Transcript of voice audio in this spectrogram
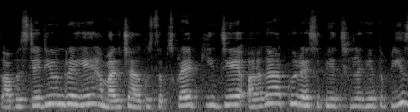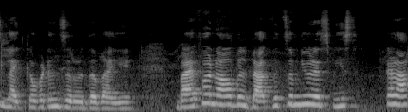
तो आप स्टेडियम रहिए, हमारे चैनल को सब्सक्राइब कीजिए, और अगर आपको रेसिपी अच्छी लगे तो प्लीज़ लाइक का बटन ज़रूर दबाइए। Bye for now will back with some new recipes tada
